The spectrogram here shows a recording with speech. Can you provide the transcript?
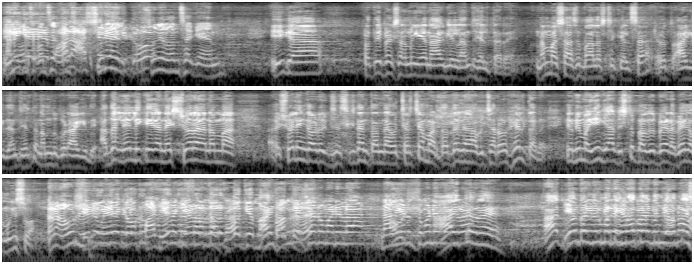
ನನಗೆ ಬಹಳ ಆಶ್ಚರ್ಯ ಆಗಿದ್ದು ಸುನಿಲ್ ಈಗ ಪ್ರತಿಪಕ್ಷ ನಮಗೆ ಏನಾಗ್ಲಿಲ್ಲ ಅಂತ ಹೇಳ್ತಾರೆ. ನಮ್ಮ ಶಾಸಕ ಬಹಳಷ್ಟು ಕೆಲಸ ಇವತ್ತು ಆಗಿದೆ ಅಂತ ಹೇಳ್ತಾ ನಮ್ಮದು ಕೂಡ ಆಗಿದೆ. ಅದರಲ್ಲಿ ಹೇಳಲಿಕ್ಕೆ ಈಗ ನೆಕ್ಸ್ಟ್ ಶಿವರ ನಮ್ಮ ಶಿವಲಿಂಗ ಅವರು ಸಿಕ್ಕಿದಂತ ಅಂದಾಗ ಚರ್ಚೆ ಮಾಡ್ತಾರೆ ಅದ್ರಲ್ಲಿ ಆ ವಿಚಾರ ಅವ್ರು ಹೇಳ್ತಾರೆ. ಈಗ ನಿಮ್ಮ ಈಗ ಯಾರು ಡಿಸ್ಟರ್ಬ್ ಆಗೋದು ಬೇಡ ಬೇಗ ಮುಗಿಸುವ. ಮಾತಾಡಿ ನಿಮ್ಗೆ ಅವಕಾಶ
